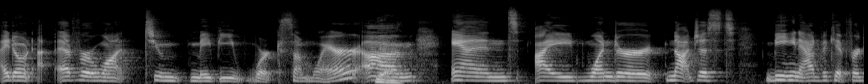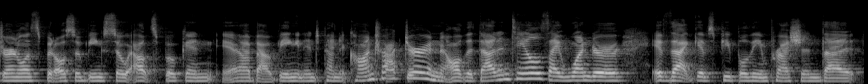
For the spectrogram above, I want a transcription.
I don't ever want to maybe work somewhere. Um, And I wonder, not just being an advocate for journalists, but also being so outspoken about being an independent contractor and all that that entails. I wonder if that gives people the impression that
